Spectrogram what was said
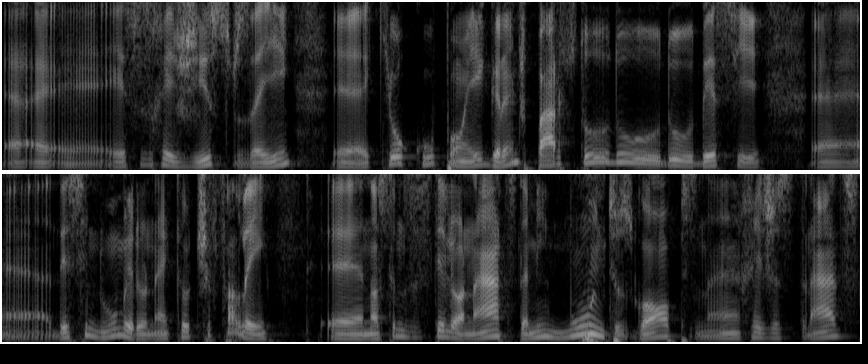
é, é, é esses registros aí que ocupam aí grande parte do, do, do desse, desse número né, que eu te falei. É, nós temos estelionatos também, muitos golpes né, registrados.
